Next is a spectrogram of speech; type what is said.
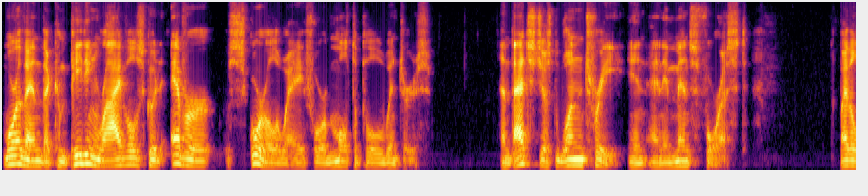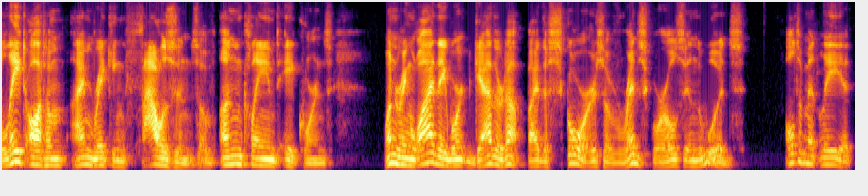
more than the competing rivals could ever squirrel away for multiple winters. And that's just one tree in an immense forest. By the late autumn, I'm raking thousands of unclaimed acorns, wondering why they weren't gathered up by the scores of red squirrels in the woods. Ultimately, it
